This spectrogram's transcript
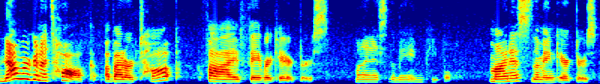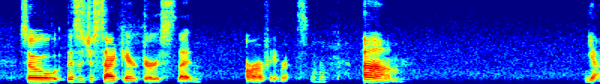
Now we're gonna talk about our top five favorite characters, Minus the main people. minus the main characters. So this is just side characters that are our favorites. Mhm. Um. Yeah,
